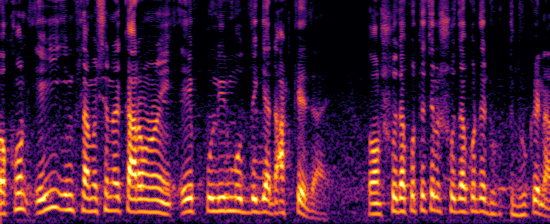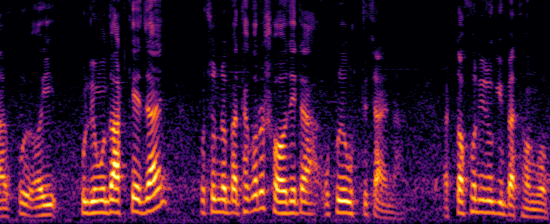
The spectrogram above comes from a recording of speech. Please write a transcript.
তখন এই ইনফ্লামেশনের কারণে এই পুলির মধ্যে গিয়ে আটকে যায়। তখন সোজা করতে চাইলে সোজা করতে ঢুকে না। ওই পুলির মধ্যে আটকে যায়, প্রচণ্ড ব্যথা করে সহজে এটা উপরে উঠতে চায় না। আর তখনই রোগী ব্যথা অনুভব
